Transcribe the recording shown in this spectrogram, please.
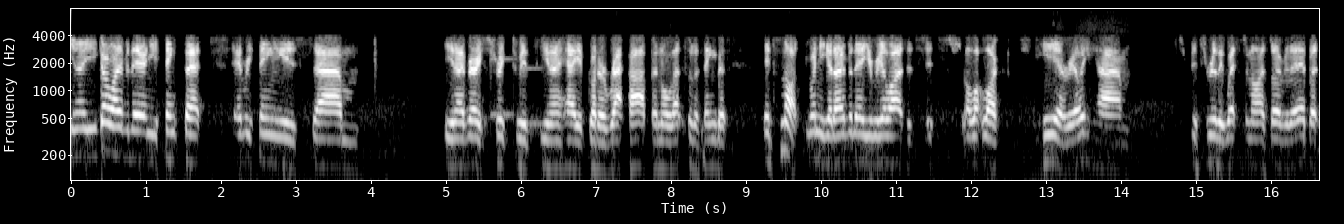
you know, you go over there and you think that everything is, um, you know, very strict with, you know, how you've got to wrap up and all that sort of thing. But it's not. When you get over there, you realise it's it's a lot like here, really. Um, it's really westernised over there, but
